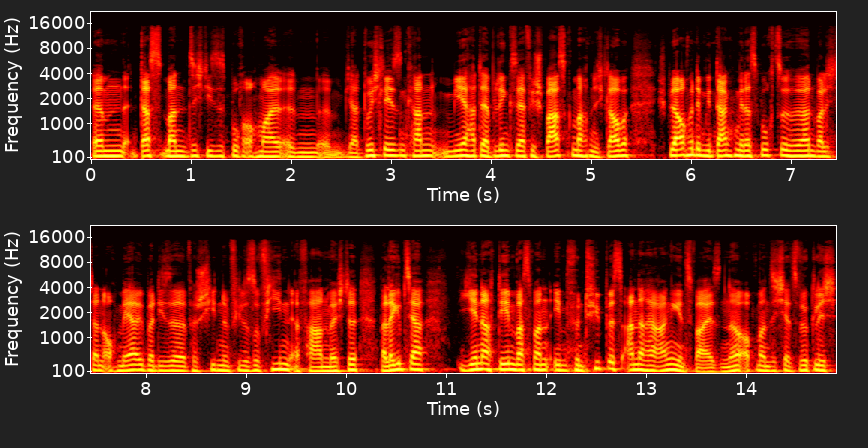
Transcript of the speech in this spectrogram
ähm, dass man sich dieses Buch auch mal ähm, ähm, ja, durchlesen kann. Mir hat der Blink sehr viel Spaß gemacht und ich glaube, ich spiele auch mit dem Gedanken, mir das Buch zu hören, weil ich dann auch mehr über diese verschiedenen Philosophien erfahren möchte. Weil da gibt es ja, je nachdem, was man eben für ein Typ ist, andere Herangehensweisen. Ne? Ob man sich jetzt wirklich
